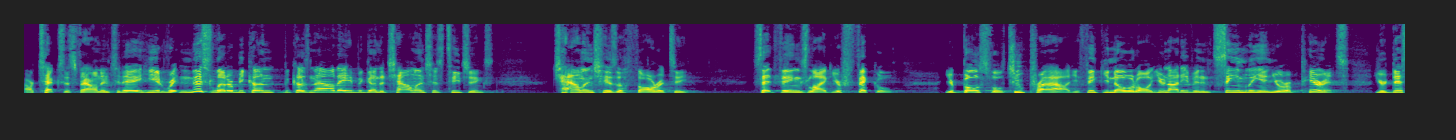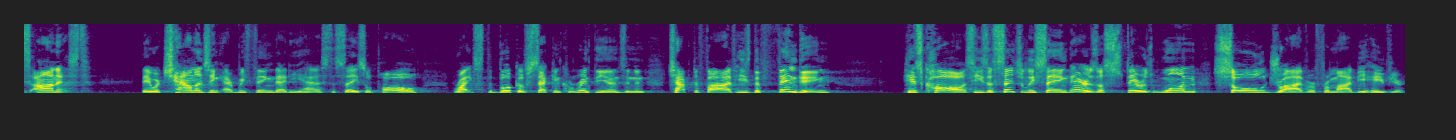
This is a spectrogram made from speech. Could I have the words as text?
our text is found in today, he had written this letter because, because now they had begun to challenge his teachings, challenge his authority. Said things like, You're fickle, you're boastful, too proud. You think you know it all. You're not even seemly in your appearance. You're dishonest. They were challenging everything that he has to say. So Paul writes the book of Second Corinthians, and in chapter 5, he's defending his cause. He's essentially saying there is, a, there is one sole driver for my behavior,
